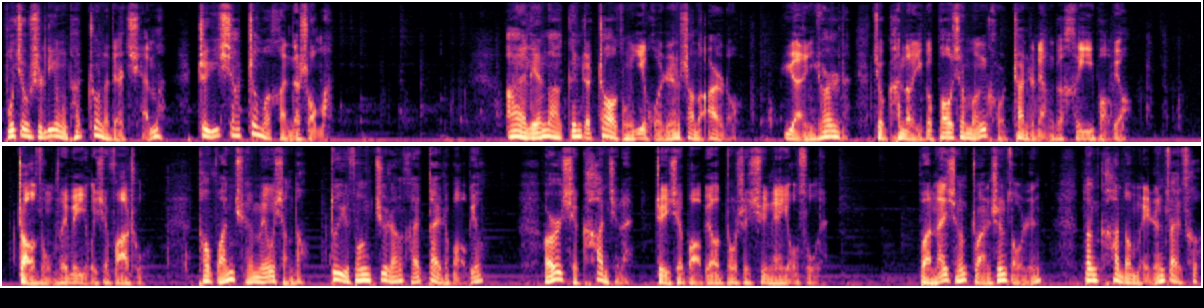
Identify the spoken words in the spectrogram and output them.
不就是利用他赚了点钱吗？至于下这么狠的手吗？艾莲娜跟着赵总一伙人上到二楼，远远的就看到一个包厢门口站着两个黑衣保镖。赵总微微有些发怵，他完全没有想到对方居然还带着保镖，而且看起来这些保镖都是训练有素的。本来想转身走人，但看到美人在侧，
